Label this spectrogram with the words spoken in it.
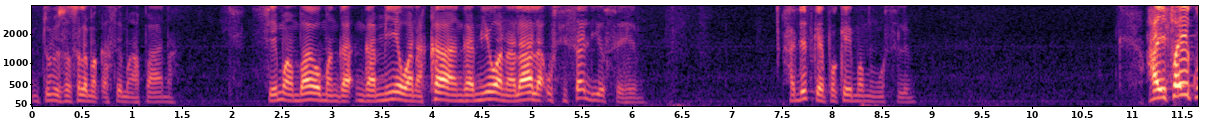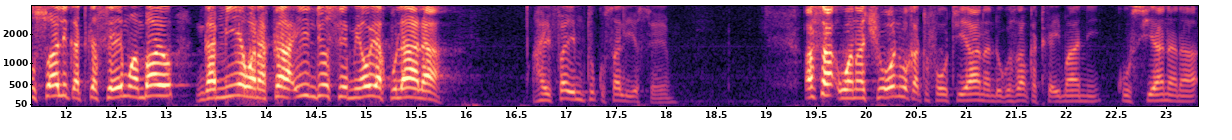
mtume saa salam akasema hapana. Sehemu ambayo ngamia wanakaa ngamia wanalala usisali hiyo sehemu. Hadithi kaipokea imamu muslim. Haifai kuswali katika sehemu ambayo ngamia wanakaa hii ndio sehemu yao ya kulala. Haifai mtu kusali hiyo sehemu. Sasa wanachuoni wakatofautiana ndugu zangu katika imani kuhusiana na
